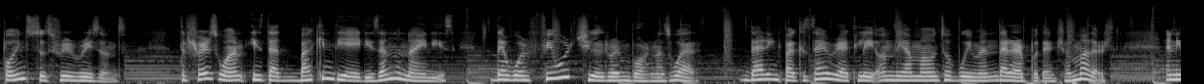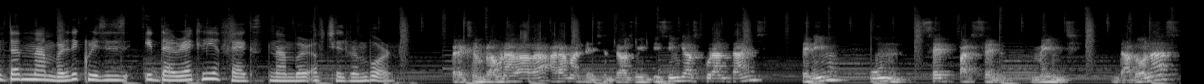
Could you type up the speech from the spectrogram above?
points to three reasons. The first one is that back in the 80s and the 90s, there were fewer children born as well that impacts directly on the amount of women that are potential mothers. And if that number decreases, it directly affects the number of children born. Per exemple, una dada, ara mateix, entre els 25 i els 40 anys, tenim un 7% menys de dones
